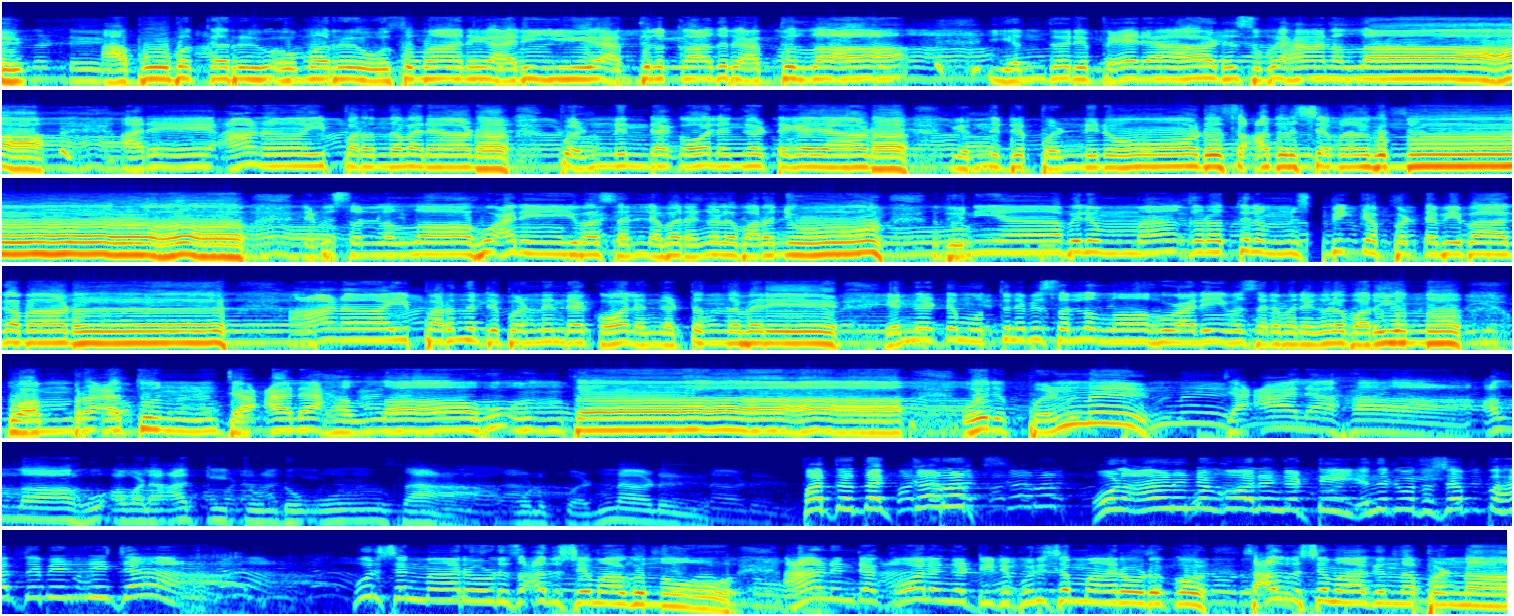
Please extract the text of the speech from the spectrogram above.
അബൂബക്കർ ഉമർ ഉസ്മാൻ അരി അബ്ദുൽ ഖാദർ അബ്ദുള്ള എന്തൊരു പേരാട് സുബാനല്ലാ അരേ ഈ പറന്നവനാണ് പെണ്ണിന്റെ കോലം കെട്ടുകയാണ്. എന്നിട്ട് പെണ്ണിനോട് സാദൃശ്യമാകുന്നു. നബി സല്ലല്ലാഹു അലൈഹി പറഞ്ഞു ദുനിയാവിലും ആഖിറത്തിലും ശപിക്കപ്പെട്ട വിഭാഗമാണ്. ആണായി പറഞ്ഞിട്ട് പെണ്ണിന്റെ കോലം കെട്ടുന്നവര്. എന്നിട്ട് മുത്തുനബി സല്ലല്ലാഹു അലൈഹി വസല്ലം നിങ്ങൾ പറയുന്നു വംറഅത്തുൻ ജഅലഹല്ലാഹു ഉൻതാ ഒരു പെണ്ണ് ജഅലഹ അവളെ ആക്കിയിട്ടുണ്ട് ഉൻസാ അവൾ പെണ്ണാണ്. ഓൾ ആണിന്റെ കോലം കെട്ടി. എന്നിട്ട് പുരുഷന്മാരോട് സാദൃശ്യമാകുന്നു. ആണിന്റെ കോലം കെട്ടിയിട്ട് പുരുഷന്മാരോട് സാദൃശ്യമാകുന്ന പെണ്ണാ.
